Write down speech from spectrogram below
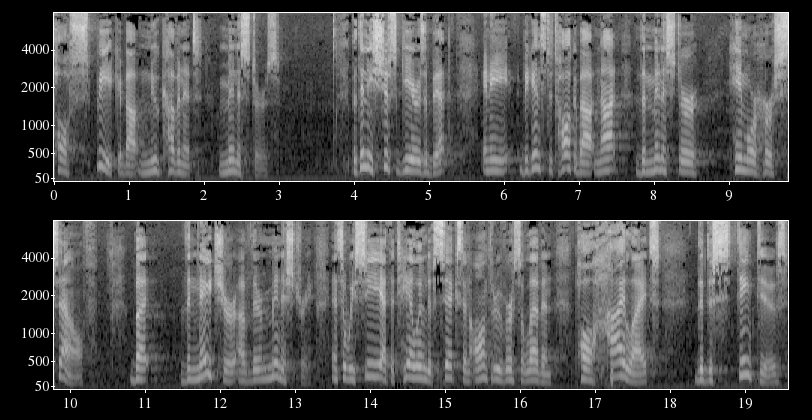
Paul speak about new covenant ministers. But then he shifts gears a bit and he begins to talk about not the minister, him or herself, but the nature of their ministry. And so we see at the tail end of 6 and on through verse 11, Paul highlights the distinctives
